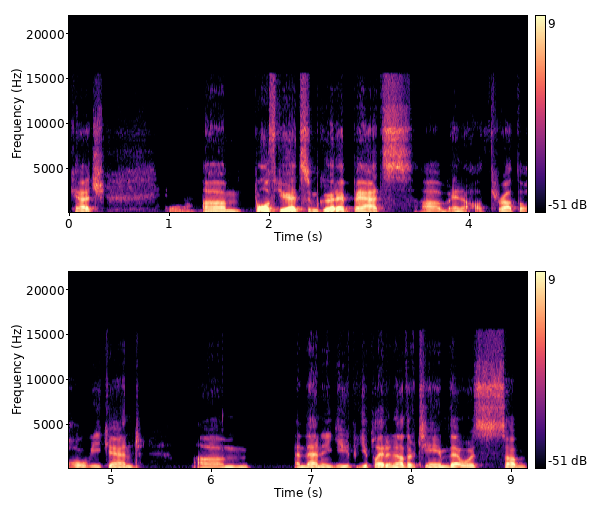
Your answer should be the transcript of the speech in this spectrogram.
catch. Um, both you had some good at bats uh, and throughout the whole weekend. Um, and then you you played another team that was sub,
